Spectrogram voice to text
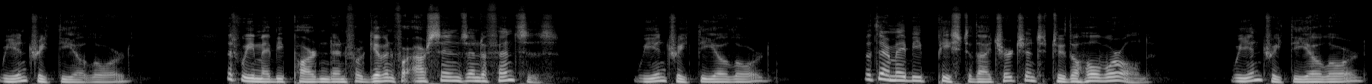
we entreat thee, O Lord. That we may be pardoned and forgiven for our sins and offences, we entreat thee, O Lord. That there may be peace to thy church and to the whole world, we entreat thee, O Lord.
